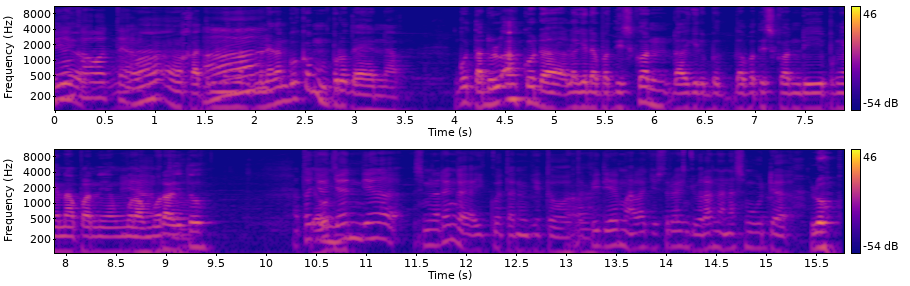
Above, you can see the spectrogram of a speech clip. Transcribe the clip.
Dia ke hotel. Heeh, kata mendingan, mendingan gue kemprut enak. Gue tak dulu ah gue udah lagi dapat diskon lagi dapat diskon di penginapan yang murah-murah itu. Atau jangan-jangan dia sebenarnya nggak ikutan gitu, tapi dia malah justru yang jualan nanas muda. loh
